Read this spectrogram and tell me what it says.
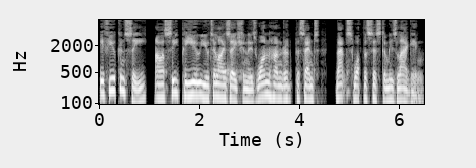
If you can see, our CPU utilization is 100%, that's what the system is lagging.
